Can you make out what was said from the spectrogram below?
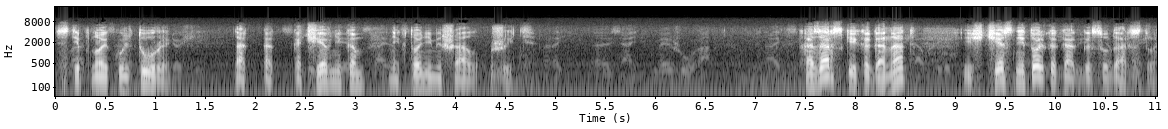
степной культуры, так как кочевникам никто не мешал жить. Хазарский каганат – исчез не только как государство,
